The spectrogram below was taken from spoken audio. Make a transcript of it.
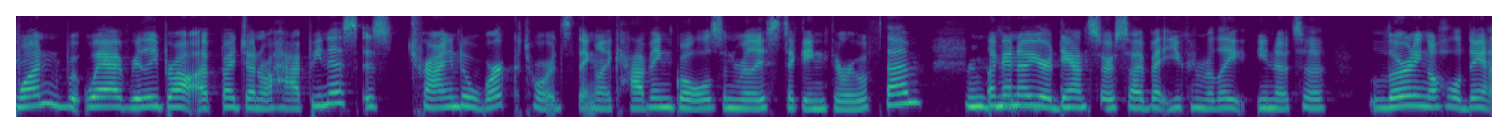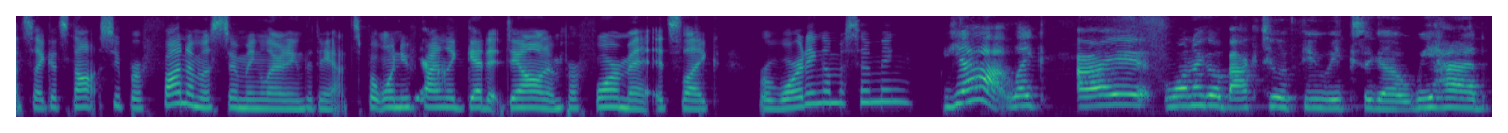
one way I really brought up my general happiness is trying to work towards things like having goals and really sticking through with them. Like I know mm-hmm. you're a dancer, so I bet you can relate, you know, to learning a whole dance. Like it's not super fun, I'm assuming, learning the dance, but when you finally get it down and perform it, it's like rewarding, I'm assuming. Yeah, like I want to go back to a few weeks ago. We had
